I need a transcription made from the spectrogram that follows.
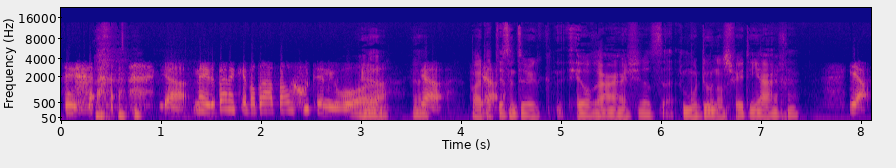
ja, nee, daar ben ik inderdaad wel goed in geworden. Ja, Ja. Maar dat is natuurlijk heel raar als je dat eh, moet doen als 14-jarige. Ja,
